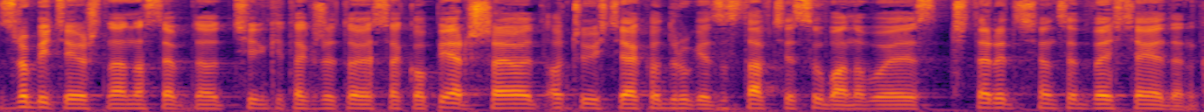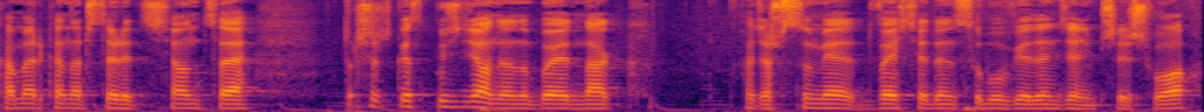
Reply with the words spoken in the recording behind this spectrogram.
zrobicie już na następne odcinki, także to jest jako pierwsze. Oczywiście jako drugie zostawcie suba, no bo jest 4021. Kamerka na 4000, troszeczkę spóźnione, no bo jednak, chociaż w sumie 21 subów w jeden dzień przyszło.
